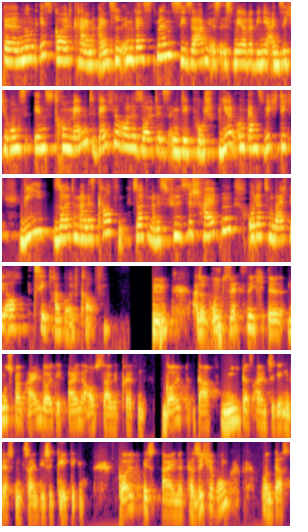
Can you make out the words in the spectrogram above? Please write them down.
Äh, nun ist Gold kein Einzelinvestment. Sie sagen, es ist mehr oder weniger ein Sicherungsinstrument. Welche Rolle sollte es im Depot spielen? Und ganz wichtig, wie sollte man es kaufen? Sollte man es physisch halten oder zum Beispiel auch Xetra Gold kaufen? Hm. Also grundsätzlich äh, muss man eindeutig eine Aussage treffen. Gold darf nie das einzige Investment sein, die Sie tätigen. Gold ist eine Versicherung und das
